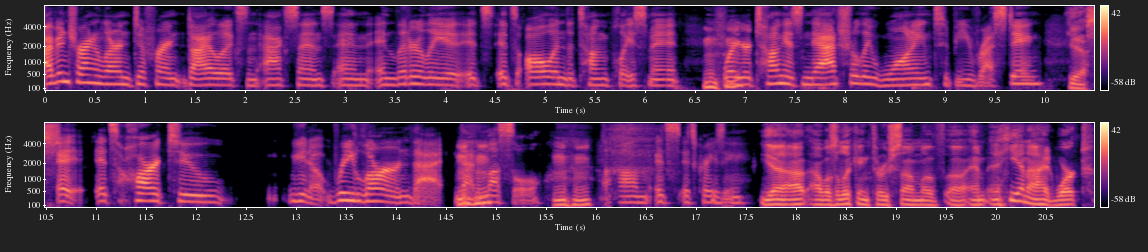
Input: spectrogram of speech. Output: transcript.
I've been trying to learn different dialects and accents, and and literally it's it's all in the tongue placement where Mhm. your tongue is naturally wanting to be resting. yes. It, it's hard to you know relearn that that Mhm. muscle. hmm Um, it's it's crazy. Yeah, I, I was looking through some of, uh, and, and he and I had worked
